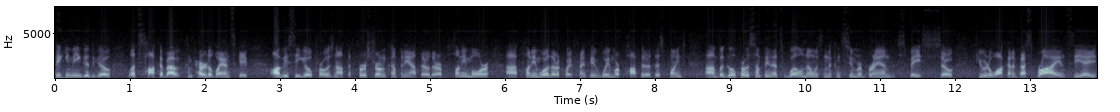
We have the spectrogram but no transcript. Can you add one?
Speaking of being good to go, let's talk about comparative landscape. Obviously, GoPro is not the first drone company out there. There are plenty more, uh, plenty more that are quite frankly way more popular at this point. Um, but GoPro is something that's well known within the consumer brand space. So if you were to walk on a Best Buy and see a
